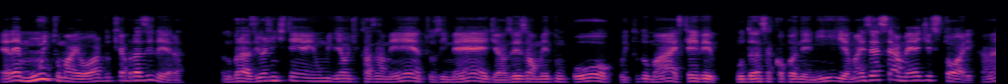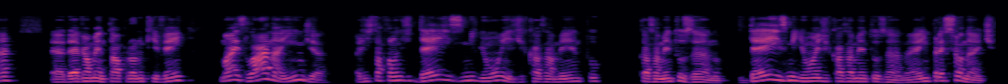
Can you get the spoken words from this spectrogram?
ela é muito maior do que a brasileira. No Brasil, a gente tem aí um milhão de casamentos, em média, às vezes aumenta um pouco e tudo mais. Teve mudança com a pandemia, mas essa é a média histórica, né? É, deve aumentar para o ano que vem. Mas lá na Índia, a gente está falando de 10 milhões de casamento, casamentos ano. 10 milhões de casamentos ano. É impressionante.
